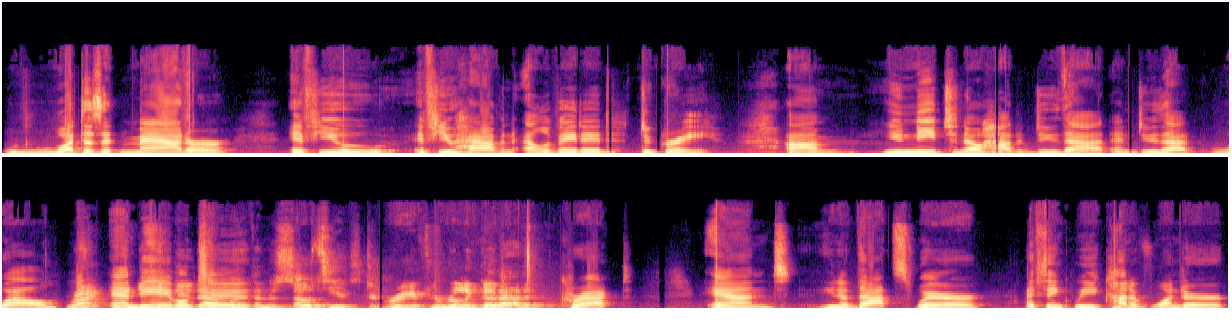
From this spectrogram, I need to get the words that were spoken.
what does it matter if you if you have an elevated degree? Um, you need to know how to do that and do that well. Right. And you be can able do that to- with an associate's degree if you're really good at it. Correct. And, you know, that's where I think we kind of wonder,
